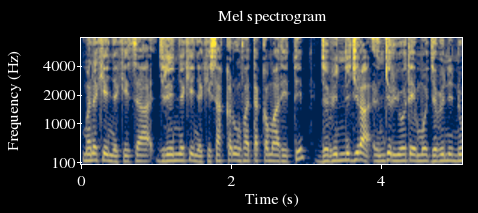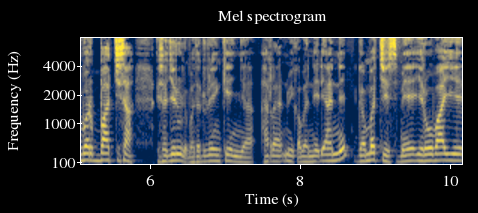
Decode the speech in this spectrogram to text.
mana keenya keessaa jireenya keenya keessa akka dhuunfaatti akka maatiitti jabinni jira. Hin jiru yoo ta'e immoo jabinni nu barbaachisa. Isa jedhudha mata dureen keenya har'a nuyi qabannee dhiyaanne gammachiis mee yeroo baay'ee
